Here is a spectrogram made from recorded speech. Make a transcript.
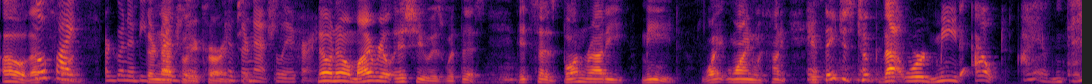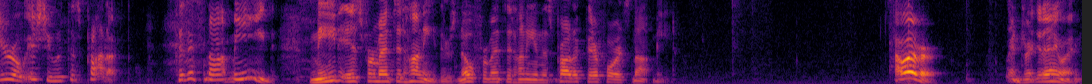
Oh, sulfites are going to be They're naturally occurring, because they're naturally occurring. no, no, my real issue is with this. It says Bunratty mead, white wine with honey. Yes, if they just took that word mead out, I have zero issue with this product. Because it's not mead. Mead is fermented honey. There's no fermented honey in this product, therefore it's not mead. However, we're going to drink it anyway.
